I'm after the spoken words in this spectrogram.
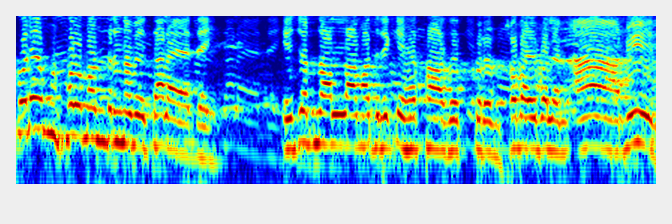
করে মুসলমানদের নামে চালায় দেয়। এই জন্য আল্লাহ আমাদেরকে হেফাজত করেন। সবাই বলেন, আমিন।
